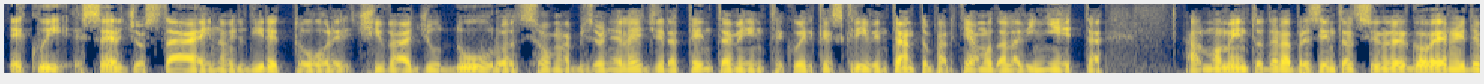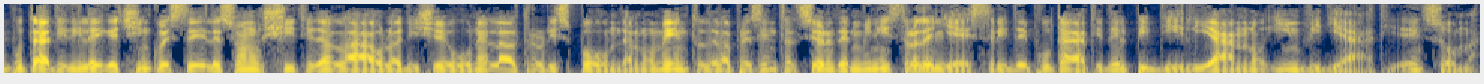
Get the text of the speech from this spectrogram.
E qui Sergio Staino, il direttore, ci va giù duro, insomma bisogna leggere attentamente quel che scrive. Intanto partiamo dalla vignetta. Al momento della presentazione del governo i deputati di Lega e 5 Stelle sono usciti dall'aula, dice uno, e l'altro risponde. Al momento della presentazione del ministro degli esteri i deputati del PD li hanno invidiati. E insomma,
